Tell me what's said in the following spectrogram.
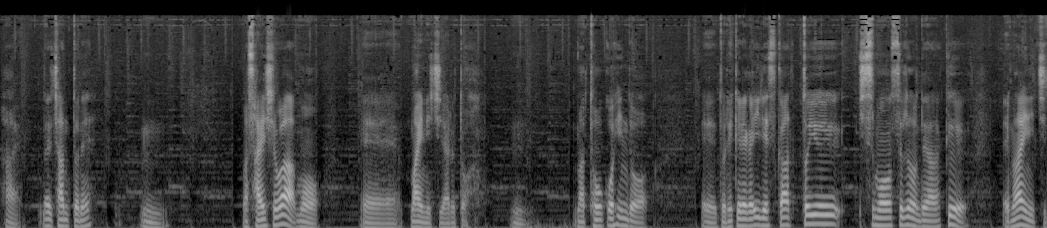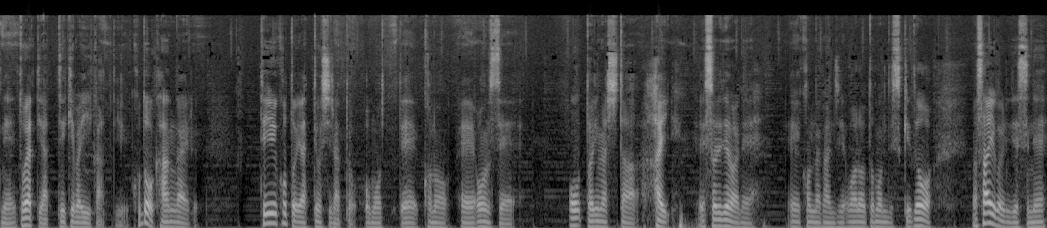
はい、でちゃんとね、うん。まあ、最初はもうえー、毎日やると、うん。まあ、投稿頻度、えー、どれくらいがいいですか？という質問をするのではなく、毎日ねどうやってやっていけばいいかっていうことを考える。っていうことをやってほしいなと思ってこの、え音声を取りました。はい、えそれではね、えこんな感じで終わろうと思うんですけど、まあ、最後にですね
